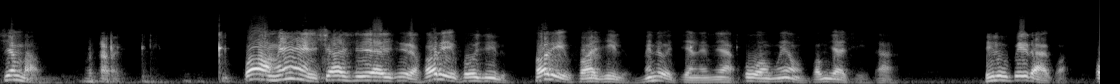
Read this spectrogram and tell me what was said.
ရှင်းပါဦးဘာမင်းရှားရှားရှိတယ်ဟောဒီဖိုးကြီးလို့ဟောဒီဖားကြီးလို့မင်းတို့ကြံလည်းမြအိုအောင်မင်းအောင်ပေါင်းကြစီတာဒီလိုပေးတာကွာ ဩ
